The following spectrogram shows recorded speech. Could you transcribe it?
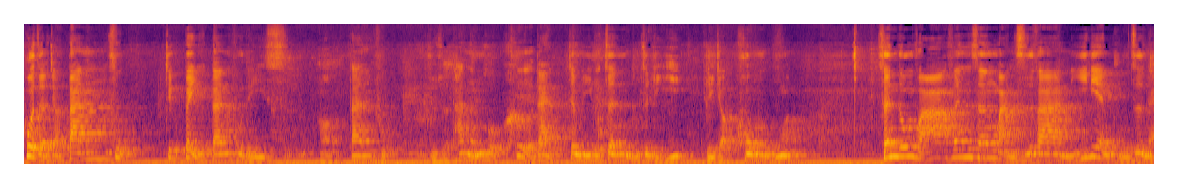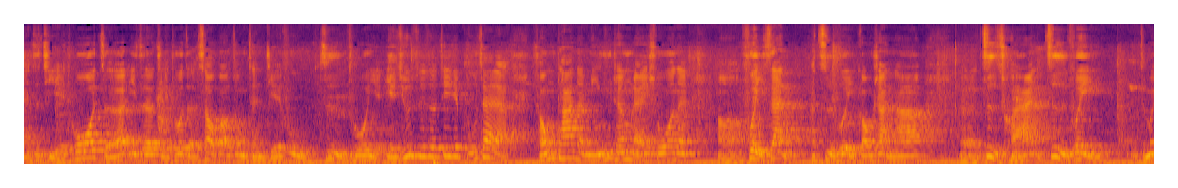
或者叫担负，这个背有担负的意思啊，担负就是他能够荷担这么一个真如之理，所以叫空无嘛。神通法分身满十方，一念普智乃至解脱者，一直到解脱者，少报众成，劫富自脱也。也就是说，这些菩萨啊，从他的名称来说呢，啊，慧善，他智慧高善呐，呃，自传智慧怎么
